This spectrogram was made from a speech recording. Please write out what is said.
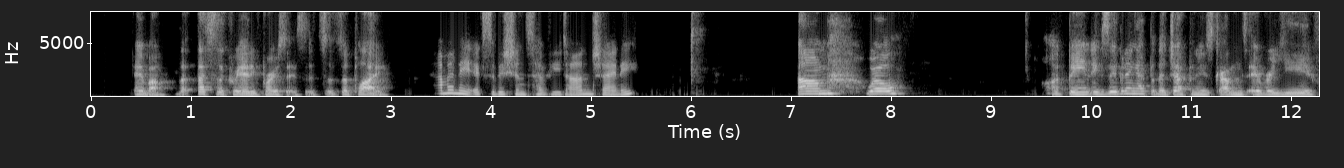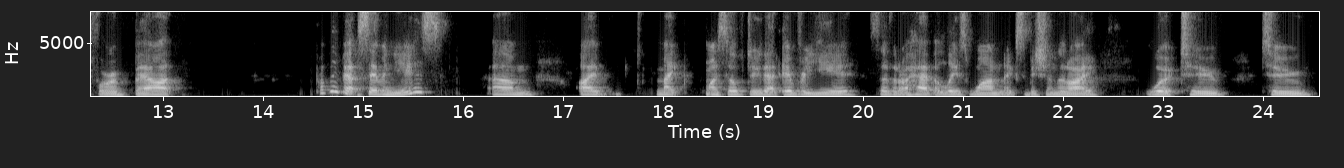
ever. That, that's the creative process. It's, it's a play. How many exhibitions have you done, Shani? Um, well, I've been exhibiting up at the Japanese Gardens every year for about probably about seven years. Um, I make myself do that every year so that I have at least one exhibition that I work to to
